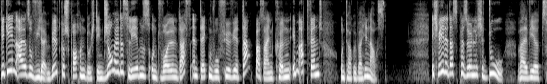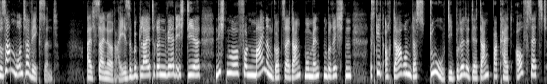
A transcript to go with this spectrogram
Wir gehen also wieder im Bild gesprochen durch den Dschungel des Lebens und wollen das entdecken, wofür wir dankbar sein können im Advent und darüber hinaus. Ich wähle das persönliche Du, weil wir zusammen unterwegs sind. Als deine Reisebegleiterin werde ich dir nicht nur von meinen Gott sei Dank Momenten berichten, es geht auch darum, dass du die Brille der Dankbarkeit aufsetzt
